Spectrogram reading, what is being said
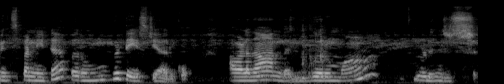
மிக்ஸ் பண்ணிவிட்டு அப்போ ரொம்ப டேஸ்டியாக இருக்கும். அவ்வளோதான் அந்த குருமா முடிஞ்சிச்சு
